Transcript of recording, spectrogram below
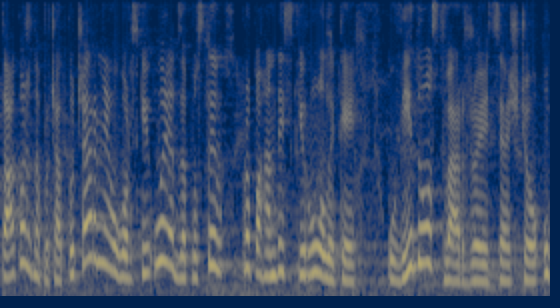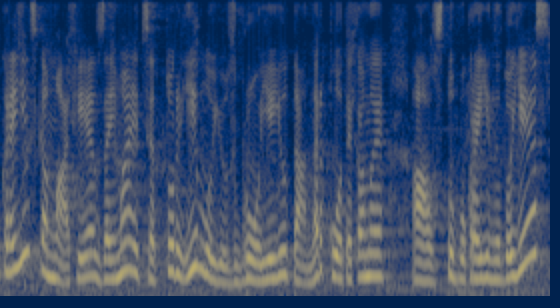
Також на початку червня угорський уряд запустив пропагандистські ролики. У відео стверджується, що українська мафія займається торгівлею зброєю та наркотиками. А вступ України до єС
